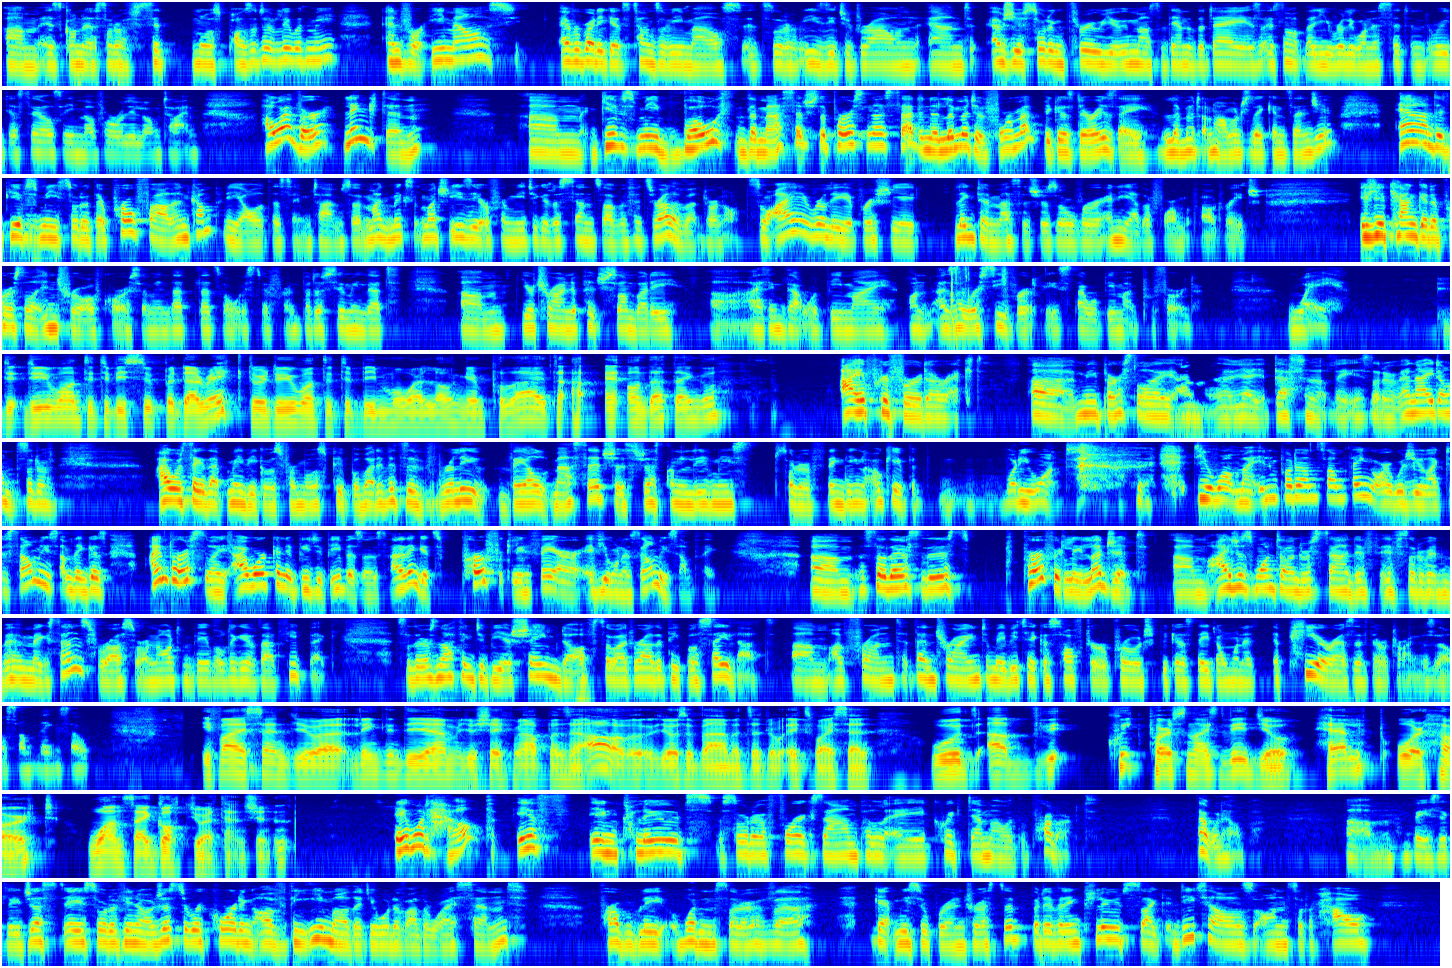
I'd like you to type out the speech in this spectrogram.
um, is going to sort of sit most positively with me. And for emails, everybody gets tons of emails. It's sort of easy to drown. And as you're sorting through your emails at the end of the day, it's, it's not that you really want to sit and read a sales email for a really long time. However, LinkedIn um, gives me both the message the person has said in a limited format because there is a limit on how much they can send you, and it gives me sort of their profile and company all at the same time. So it might, makes it much easier for me to get a sense of if it's relevant or not. So I really appreciate LinkedIn messages over any other form of outreach. If you can get a personal intro, of course, I mean that that's always different. But assuming that um, you're trying to pitch somebody, uh, I think that would be my, on, as a receiver at least, that would be my preferred way. Do, do you want it to be super direct or do you want it to be more long and polite uh, uh, on that angle? I prefer direct. Uh, me personally, I'm, uh, yeah, definitely sort of, and I don't sort of. I would say that maybe goes for most people, but if it's a really veiled message, it's just going to leave me sort of thinking, okay, but what do you want? do you want my input on something, or would you like to sell me something? Because I'm personally, I work in a B two B business. I think it's perfectly fair if you want to sell me something. Um, so there's there's perfectly legit. Um, I just want to understand if, if sort of it, if it makes sense for us or not and be able to give that feedback. So there's nothing to be ashamed of. So I'd rather people say that um, up front than trying to maybe take a softer approach because they don't want to appear as if they're trying to sell something. So if I send you a LinkedIn DM, you shake me up and say, "Oh, Joseph Vaam, etc." X, Y, Z. Would a vi- quick personalized video help or hurt once I got your attention? It would help if it includes sort of, for example, a quick demo of the product. That would help. Um, basically, just a sort of, you know, just a recording of the email that you would have otherwise sent probably wouldn't sort of uh, get me super interested. But if it includes like details on sort of how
